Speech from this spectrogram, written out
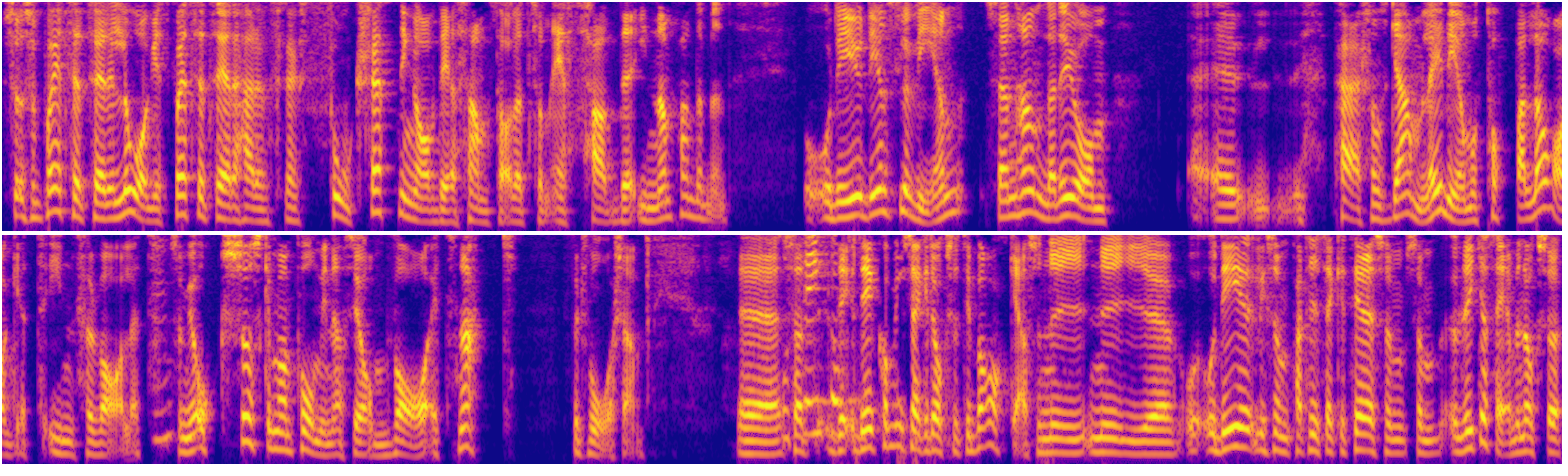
så, så, på ett sätt så är det logiskt, på ett sätt så är det här en slags fortsättning av det samtalet som S hade innan pandemin. Och, och det är ju dels Löfven, sen handlar det ju om eh, Perssons gamla idé om att toppa laget inför valet, mm. som ju också, ska man påminna sig om, var ett snack för två år sedan. Eh, så det, det, kommer ju säkert också tillbaka. Alltså ny, ny, eh, och, och det är liksom partisekreterare som, som Ulrika säger, men också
